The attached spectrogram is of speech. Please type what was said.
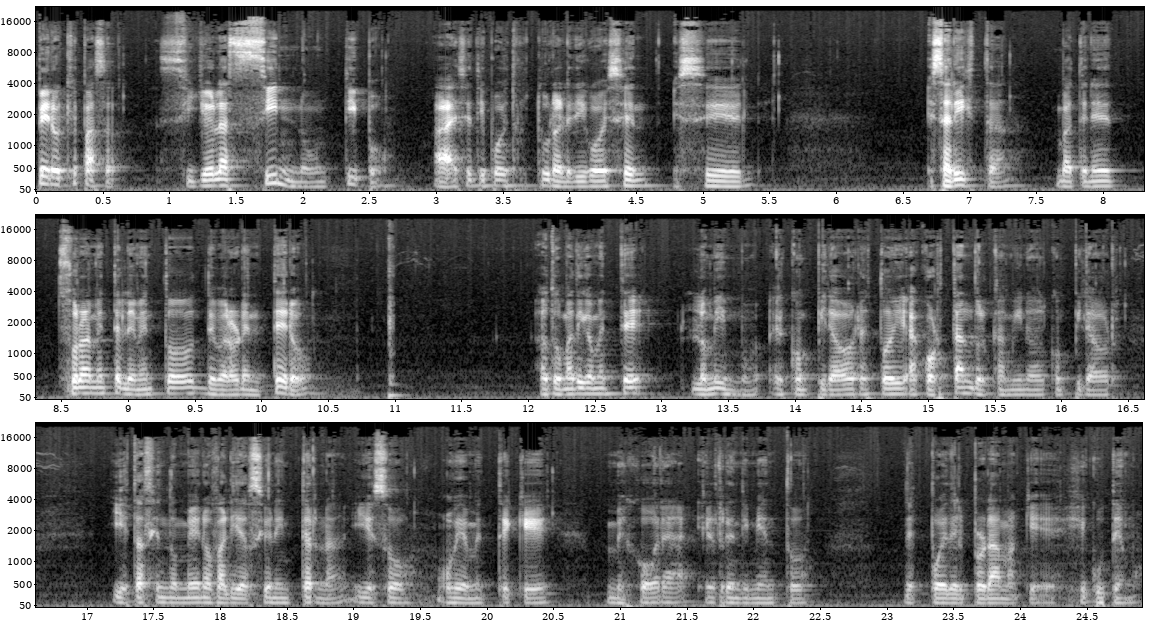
Pero ¿qué pasa? Si yo le asigno un tipo a ese tipo de estructura, le digo ese, ese esa lista va a tener solamente elementos de valor entero, automáticamente lo mismo. El compilador, estoy acortando el camino del compilador y está haciendo menos validación interna y eso obviamente que mejora el rendimiento después del programa que ejecutemos.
